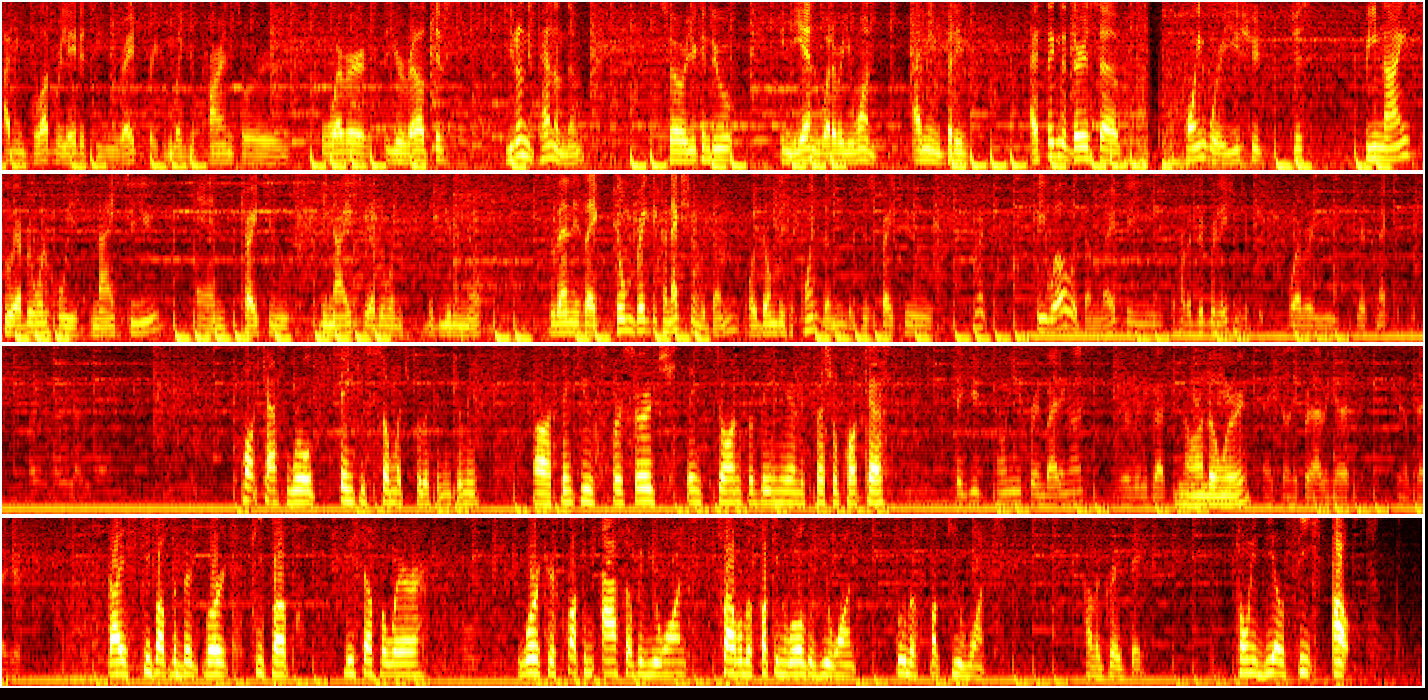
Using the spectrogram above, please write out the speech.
I mean, blood related to you, right? For example, like your parents or whoever, your relatives. You don't depend on them, so you can do, in the end, whatever you want. I mean, but if I think that there is a point where you should just be nice to everyone who is nice to you, and try to be nice to everyone that you don't know. So then it's like, don't break the connection with them or don't disappoint them, but just try to be well with them, right? Be have a good relationship with whoever you, you're connected to. podcast world, thank you so much for listening to me. Uh, thank you for Serge. Thanks, John, for being here in the special podcast. Thank you, Tony, for inviting us. We're really glad to be No, here. No, don't worry. thanks Tony for having us. It's been a pleasure. Guys, keep up the big work. Keep up. Be self aware. Work your fucking ass off if you want. Travel the fucking world if you want. Do the fuck you want. Have a great day. Tony DLC out.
